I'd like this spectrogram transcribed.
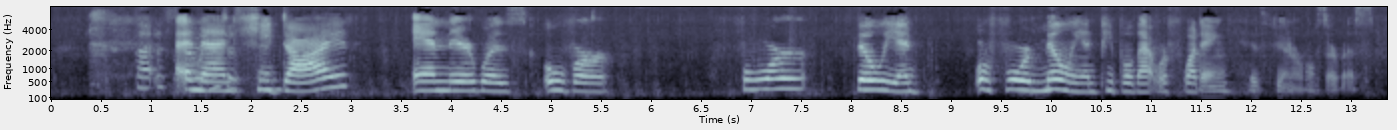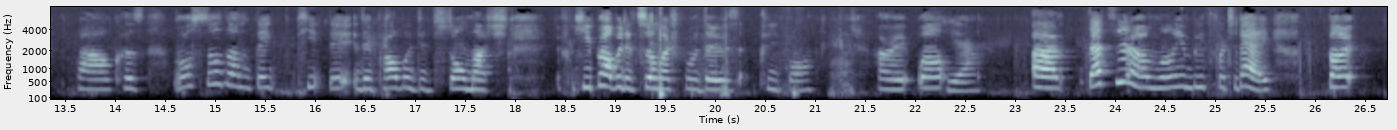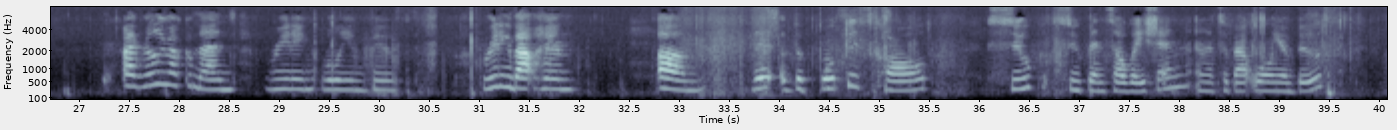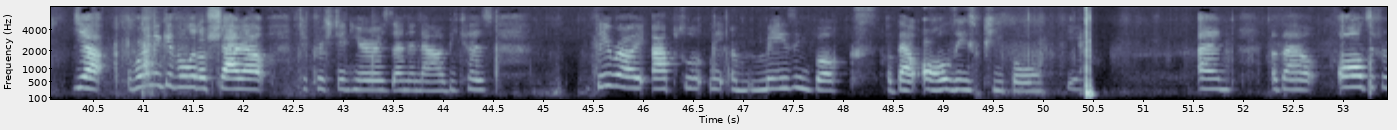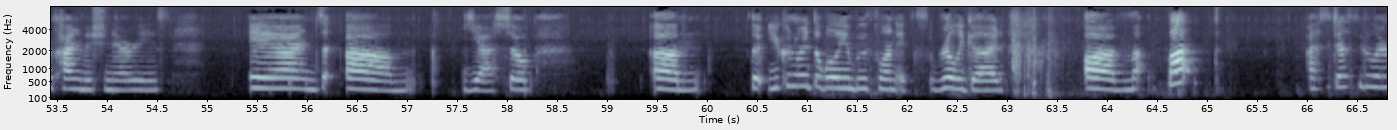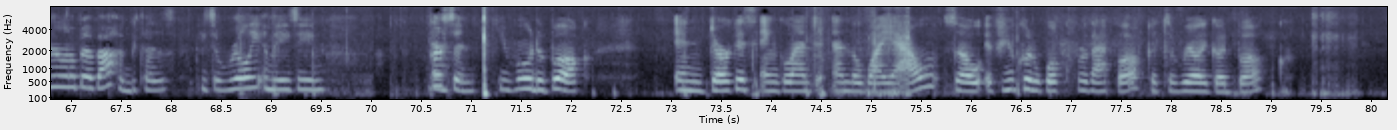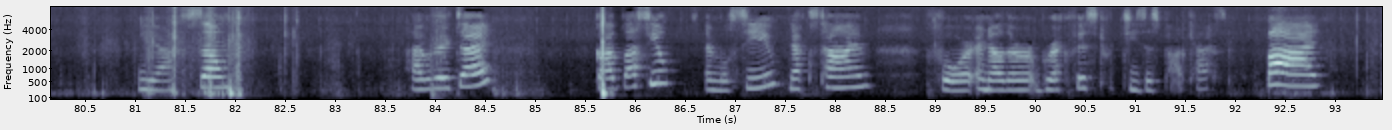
That is so and then he died and there was over 4 billion or 4 million people that were flooding his funeral service Wow, because most of them they, they they probably did so much. He probably did so much for those people. All right, well, yeah um, that's it on William Booth for today. But I really recommend reading William Booth, reading about him. Um, the, the book is called soup soup and salvation and it's about william booth yeah, we're gonna give a little shout out to Christian Heroes Then and Now because they write absolutely amazing books. about all these people. And about all different kind of missionaries. And um, yeah so um, the, you can read the william booth one. It's really good. Um, but i suggest you learn a little bit about him because he's a really amazing person. He wrote a book in darkest england and the way out. So if you could look for that book it's a really good book. Yeah so have a great day. God bless you and we'll see you next time for another breakfast with jesus podcast. Bye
